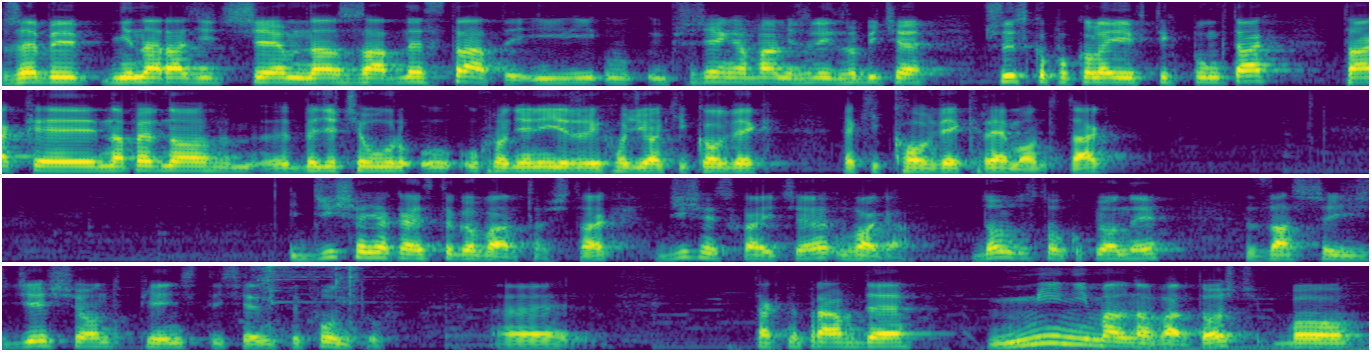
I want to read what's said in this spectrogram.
żeby nie narazić się na żadne straty. I, i, i przysięgam Wam, jeżeli zrobicie wszystko po kolei w tych punktach, tak e, na pewno e, będziecie u, u, uchronieni, jeżeli chodzi o jakikolwiek, jakikolwiek remont, tak? I dzisiaj jaka jest tego wartość, tak? Dzisiaj słuchajcie, uwaga, dom został kupiony za 65 tysięcy funtów. E, tak naprawdę minimalna wartość, bo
